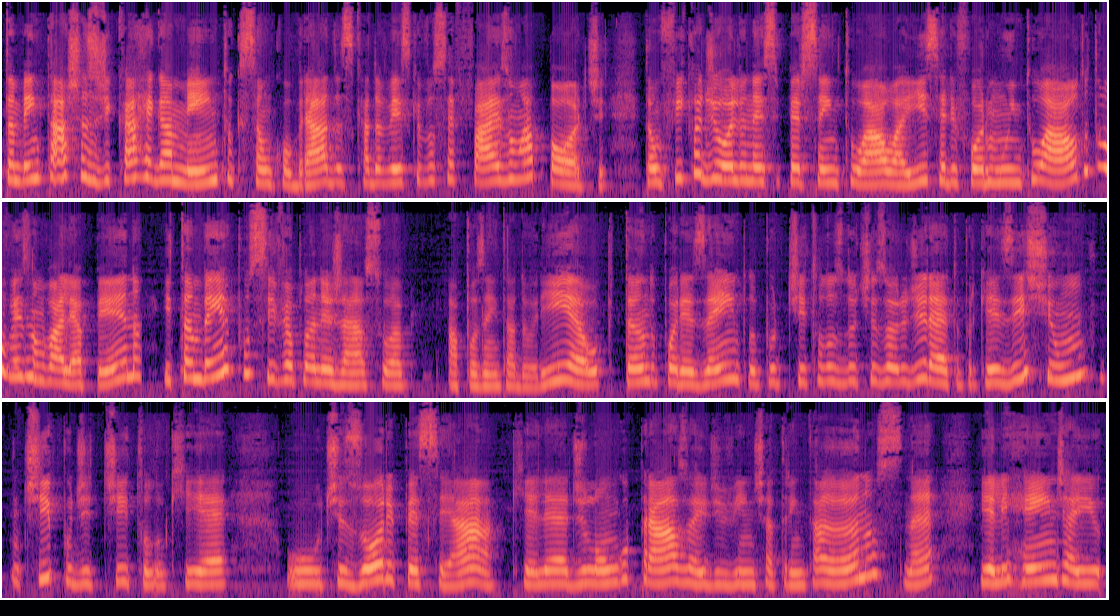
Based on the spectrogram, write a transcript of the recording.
Também taxas de carregamento que são cobradas cada vez que você faz um aporte. Então, fica de olho nesse percentual aí. Se ele for muito alto, talvez não valha a pena. E também é possível planejar a sua aposentadoria, optando, por exemplo, por títulos do Tesouro Direto, porque existe um tipo de título que é o Tesouro IPCA, que ele é de longo prazo, aí de 20 a 30 anos, né? E ele rende aí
